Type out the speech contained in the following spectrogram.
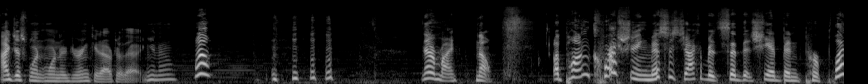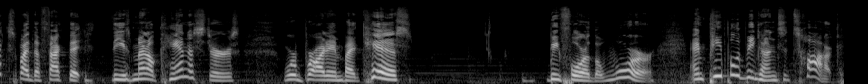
I just wouldn't want to drink it after that, you know? Well, never mind. No. Upon questioning, Mrs. Jacobitz said that she had been perplexed by the fact that these metal canisters were brought in by Kiss before the war, and people had begun to talk.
